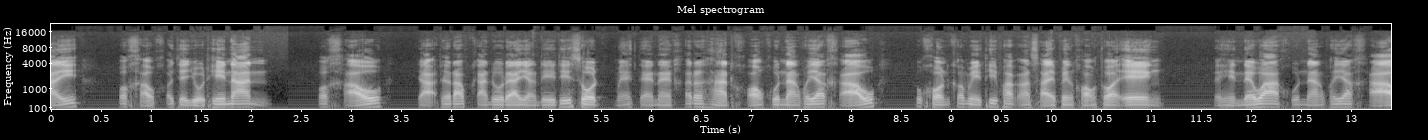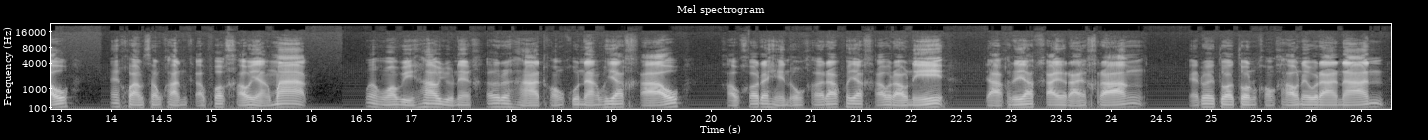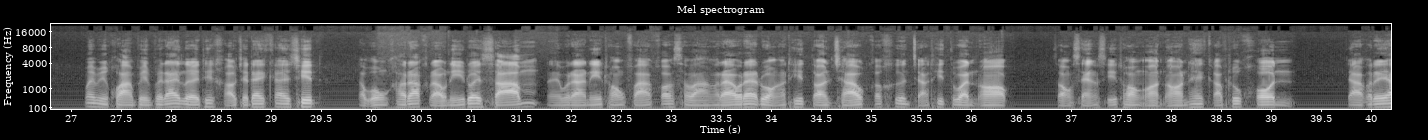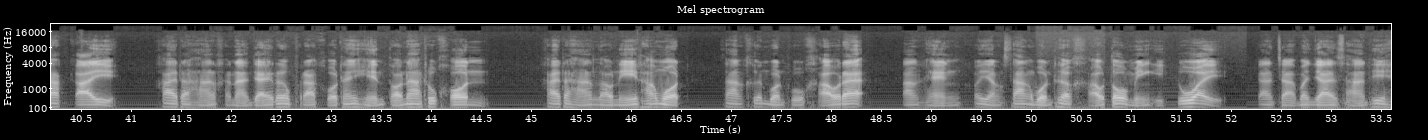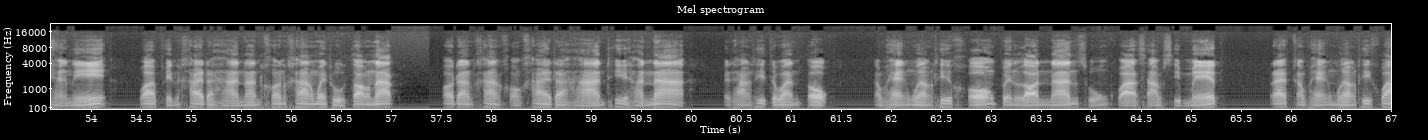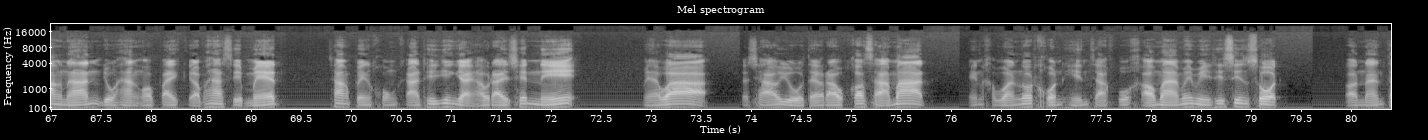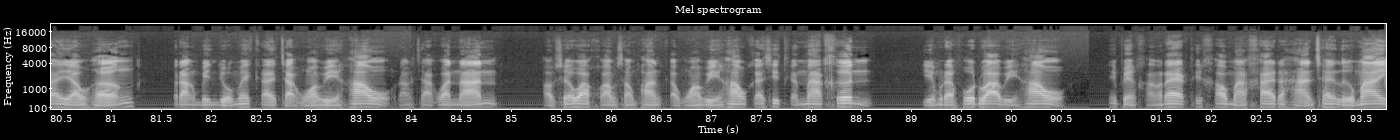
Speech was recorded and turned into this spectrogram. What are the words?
พวกเขาก็จะอยู่ที่นั่น พวกเขาจะได้รับการดูแลอย่างดีที่สุด แม้แต่ในคฤหาสน์ของคุณนางพยัคฆ์ขาว ทุกคนก็มีที่พักอาศัยเป็นของตัวเอง จะเห็นได้ว่าคุณนางพญาขาวให้ความสำคัญกับพวกเขาอย่างมาก เมื่อหัวหวีห้าวอยู่ในเคฤหาสน์ของคุณนางพญาขาว เขาก็ได้เห็นองครักษ์พญาขาวเหล่านี้ จากระยะไกลหลายครั้ง แต่ด้วยตัวตนของเขาในเวลานั้น ไม่มีความเป็นไปได้เลยที่เขาจะได้ใกล้ชิดกับองครักษ์เหล่านี้ด้วยซ้ำในเวลานี้ท้องฟ้าก็สว่างแล้วและดวงอาทิตย์ตอนเช้าก็ขึ้นจากทิศตะวันออก ส่องแสงสีทองอ่อนๆให้กับทุกคน จากระยะไกล ค่ายทหารขนาดใหญ่เริ่มปรากฏให้เห็นต่อหน้าทุกคน ค่ายทหารเหล่านี้ทั้งหมดสร้างขึ้นบนภูเขาและบางแห่งก็ยังสร้างบนเทือกเขาโต้หมิงอีกด้วย การจะบรรยายสถานที่แห่งนี้ว่าเป็นค่ายทหารนั้นค่อนข้างไม่ถูกต้องนัก เพราะด้านข้างของค่ายทหารที่หันหน้าไปทางทิศตะวันตกกำแพงเมืองที่โค้งเป็นลอนนั้นสูงกว่า 30 เมตร และกำแพงเมืองที่กว้างนั้นอยู่ห่างออกไปเกือบ 50 เมตร ช่างเป็นโครงการที่ยิ่งใหญ่อะไรเช่นนี้ แม้ว่าจะเช้าอยู่แต่เราก็สามารถเห็นขบวนรถขนหินจากภูเขามาไม่มีที่สิ้นสุด ตอนนั้นใต้ยาวเหิงกำลังบินอยู่ไม่ไกลจากหัววีเฮาหลังจากวันนั้น เขาเชื่อว่าความสัมพันธ์กับหัววีเฮาใกล้ชิดกันมากขึ้น ยิ้มและพูดว่าวีเฮานี่เป็นครั้งแรกที่เข้ามาค่ายทหารใช่หรือไม่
